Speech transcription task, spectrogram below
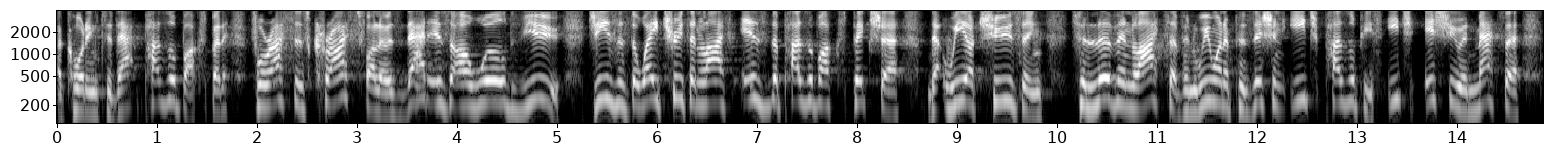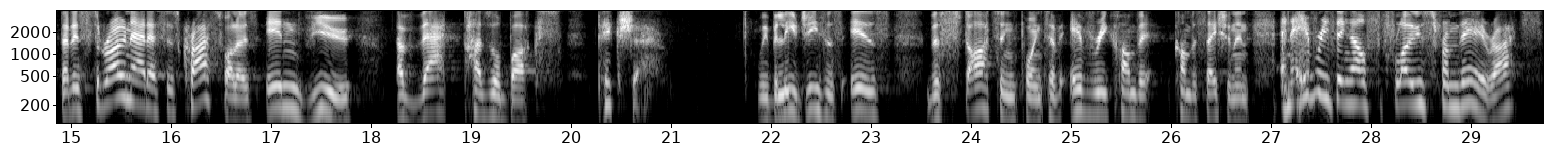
according to that puzzle box. But for us as Christ followers, that is our worldview. Jesus, the way, truth, and life is the puzzle box picture that we are choosing to live in light of. And we want to position each puzzle piece, each issue and matter that is thrown at us as Christ followers in view of that puzzle box picture. We believe Jesus is the starting point of every conversation, and, and everything else flows from there, right?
